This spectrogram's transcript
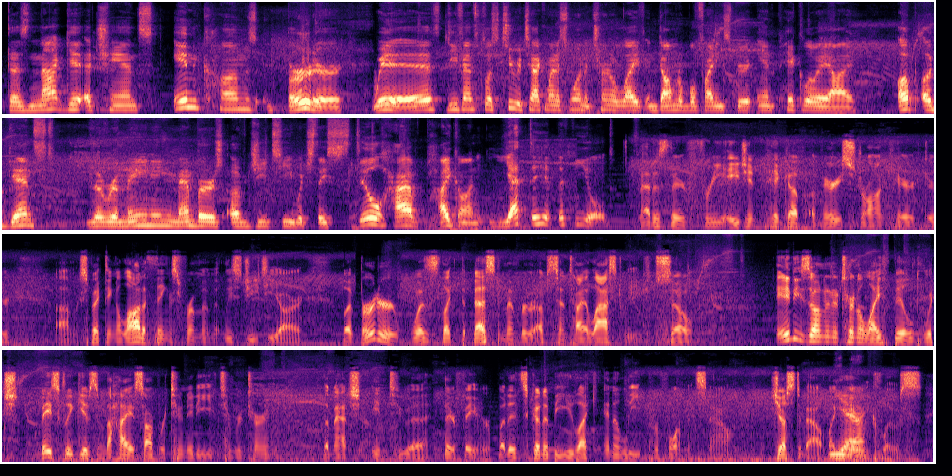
Does not get a chance. In comes Burter with defense plus two, attack minus one, eternal life, indomitable fighting spirit, and Piccolo AI up against the remaining members of GT, which they still have Pikkon yet to hit the field. That is their free agent pickup, a very strong character. I'm expecting a lot of things from him, at least GTR. But Burter was like the best member of Sentai last week, so. And he's on an Eternal Life build, which basically gives him the highest opportunity to return the match into uh, their favor. But it's going to be like an elite performance now. Just about, like Yeah. very close.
